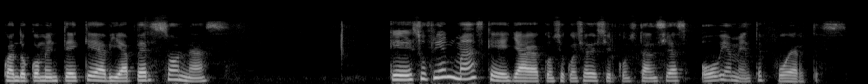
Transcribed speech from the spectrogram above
cuando comenté que había personas que sufrían más que ella a consecuencia de circunstancias obviamente fuertes.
